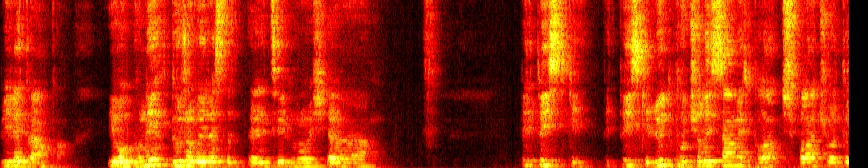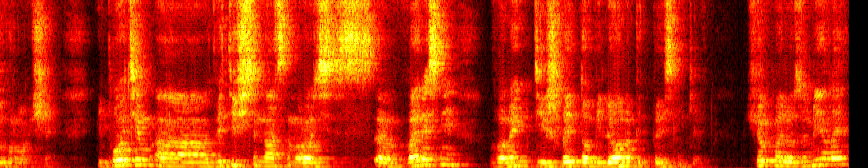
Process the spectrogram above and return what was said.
біля Трампа. І в них дуже виросли е, ці гроші. Підписки. Підписки. Люди почали самі сплачувати гроші. І потім у 2017 році е, в вересні вони дійшли до мільйона підписників. Щоб ви розуміли,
